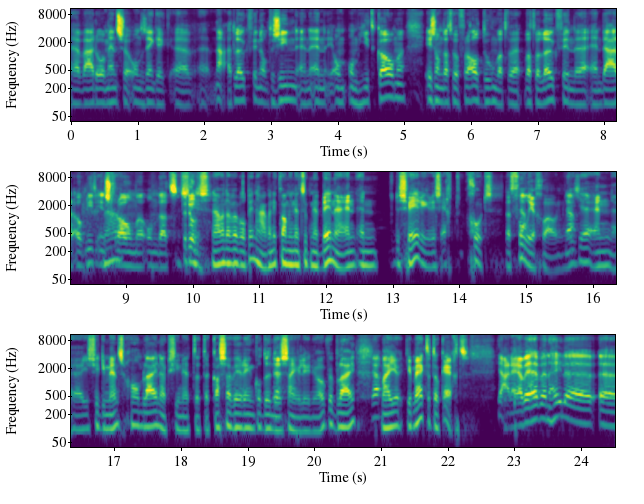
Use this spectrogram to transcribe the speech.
uh, waardoor mensen ons denk ik uh, uh, nou, het leuk vinden om te zien en, en om, om hier te komen, is omdat we vooral doen wat we, wat we leuk vinden en daar ook niet in schromen om dat te doen. Nou, want daar wil ik wel binnenhaken, want ik kwam hier natuurlijk net binnen en, en de sfeer hier is echt goed. Dat voel je gewoon, weet je. En uh, je ziet die mensen gewoon blij. Nou, ik zie net dat de kassa weer rinkelde, dus zijn jullie nu ook weer blij. Maar je, je merkt het ook echt. Ja, nou ja, we hebben een hele uh,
